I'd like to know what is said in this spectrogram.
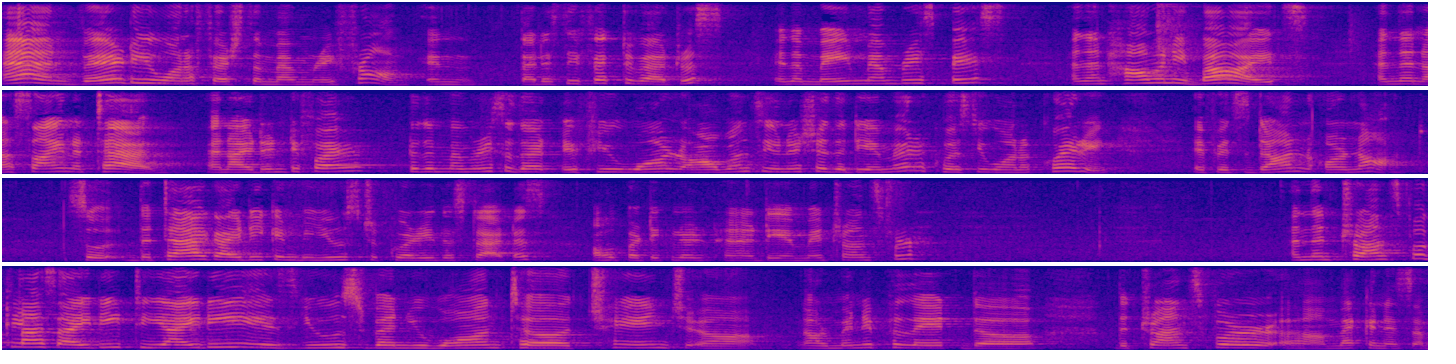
and where do you want to fetch the memory from in that is the effective address in the main memory space and then how many bytes and then assign a tag an identifier to the memory so that if you want uh, once you initiate the DMA request you want to query if it's done or not. So, the tag ID can be used to query the status of a particular uh, DMA transfer. And then transfer class ID, TID is used when you want to change uh, or manipulate the, the transfer uh, mechanism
